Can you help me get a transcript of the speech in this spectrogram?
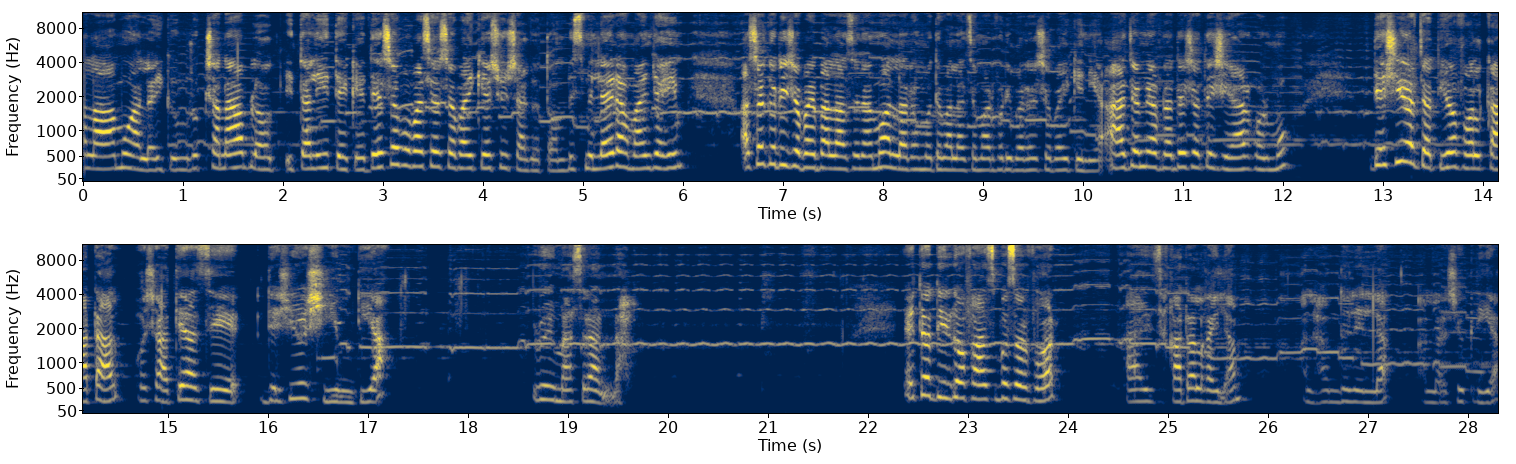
আসসালামু আলাইকুম। রুকসানা ব্লগ ইতালি থেকে দেশে প্রবাসে সবাইকে সুস্বাগতম। বিসমিল্লাহ রহমান জাহিম আশা করি সবাই ভালো আছেন। আমি আল্লাহর রহমতে ভালো আছে, আমার পরিবারের সবাইকে নিয়ে। আজ আমি আপনাদের সাথে শেয়ার করব দেশীয় জাতীয় ফল কাঁঠাল ও সাথে আছে দেশীয় শিম দিয়া রুই মাছ রান্না। এটা দীর্ঘ পাঁচ বছর পর আজ কাঁঠাল খাইলাম। আলহামদুলিল্লাহ আল্লাহ শুক্রিয়া।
